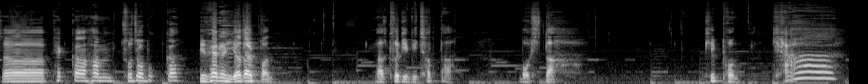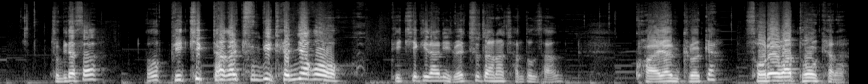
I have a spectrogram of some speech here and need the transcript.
자 팩강함 조져볼까? 1회는 8번 라투리 미쳤다 멋있다 피폰 캬 준비됐어? 어? 비킥 당할 준비 됐냐고 비킥이라니 레츠잖아 잔돈상 과연 그럴까? 설레와 도옥하나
